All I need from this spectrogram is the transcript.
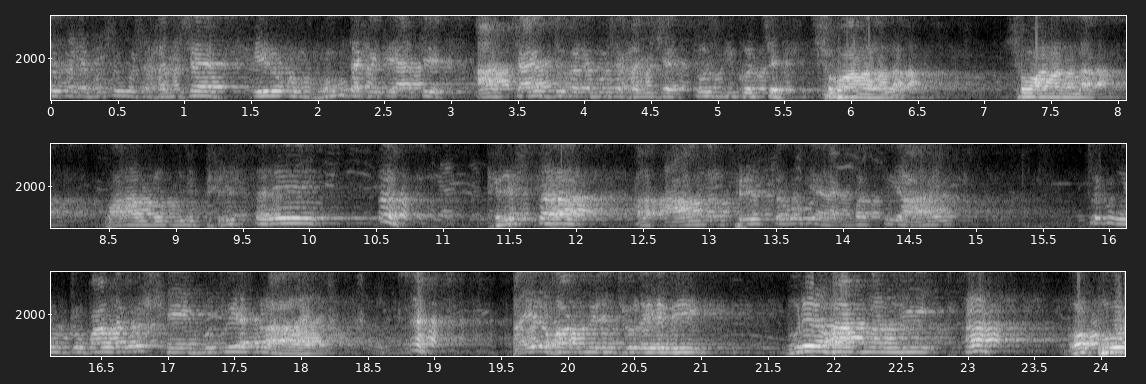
দোকানে বসে বসে হাজি সাহেব এরকম ঘুমটা কেটে আছে আর চায়ের দোকানে বসে হাজি সাহেব তসবি করছে। সোহান আল্লাহ সোহান আল্লাহ পাড়ার লোকগুলি ফেরেস্তা রে। ফেরেস্তা আর আল্লাহর ফেরেস্তা বলছে, একবার তুই আয়। তোকে উল্টো পাল্টা করে শেখবো, তুই একবার আয়। ভাইয়ের হক মেরে চলে এলি, বোনের হক মারলি হ্যাঁ গফুর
